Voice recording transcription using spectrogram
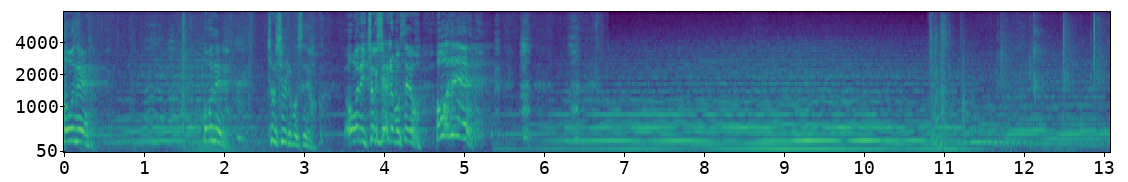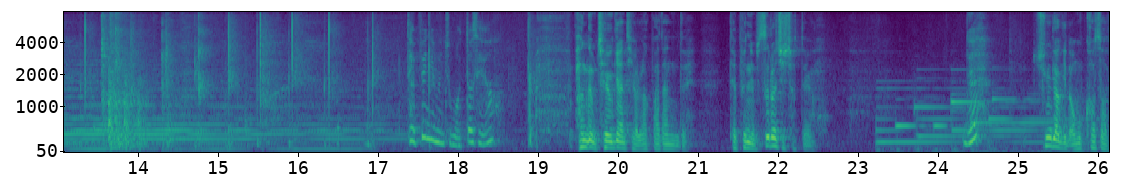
어머니, 어머니, 정신 차려보세요. 어머니, 정신 차려보세요. 어머니! 대표님은 좀 어떠세요? 방금 재욱이한테 연락 받았는데 대표님 쓰러지셨대요. 네? 충격이 너무 커서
